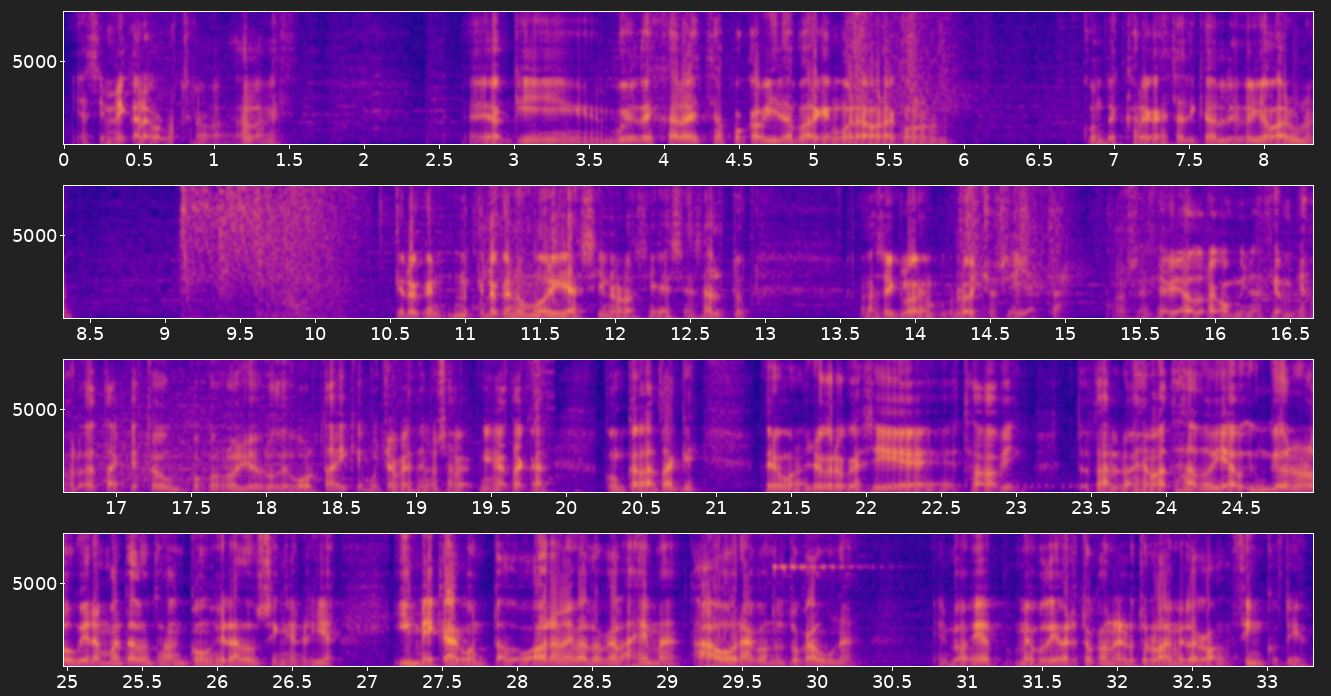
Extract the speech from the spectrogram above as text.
y así me cargo los tres a la vez. Eh, aquí voy a dejar a esta poca vida para que muera ahora con, con descargas estáticas. Le doy a Varuna. Creo que, creo que no moría si no lo hacía ese asalto. Así que lo, he hecho así, ya está. No sé si había otra combinación mejor de ataque. Esto es un poco rollo lo de Voltai, que muchas veces no sabe quién atacar con cada ataque. Pero bueno, yo creo que así eh, estaba bien. Total, los he matado y aunque no lo hubieran matado, estaban congelados sin energía. Y me cago en todo. Ahora me va a tocar la gema. Ahora cuando toca una, eh, me podía haber tocado en el otro lado y me tocaban cinco, tío.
